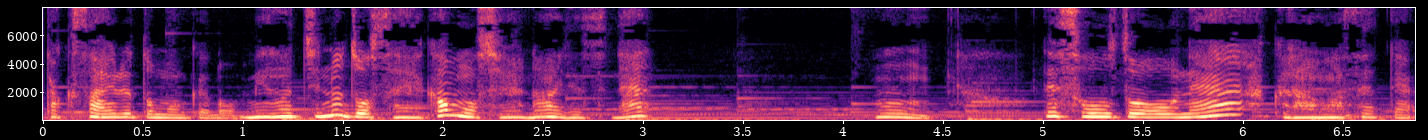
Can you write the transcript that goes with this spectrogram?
たくさんいると思うけど、身内の女性かもしれないですね。うん。で、想像をね、膨らませて。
